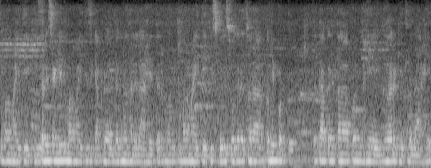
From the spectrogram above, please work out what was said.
तुम्हाला माहिती आहे की रिसेंटली तुम्हाला माहितीच आहे की आपलं लग्न झालेलं आहे. तर मग तुम्हाला माहिती आहे की स्पेस वगैरे जरा कमी पडतो. तर त्याकरिता आपण हे घर घेतलेलं आहे.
